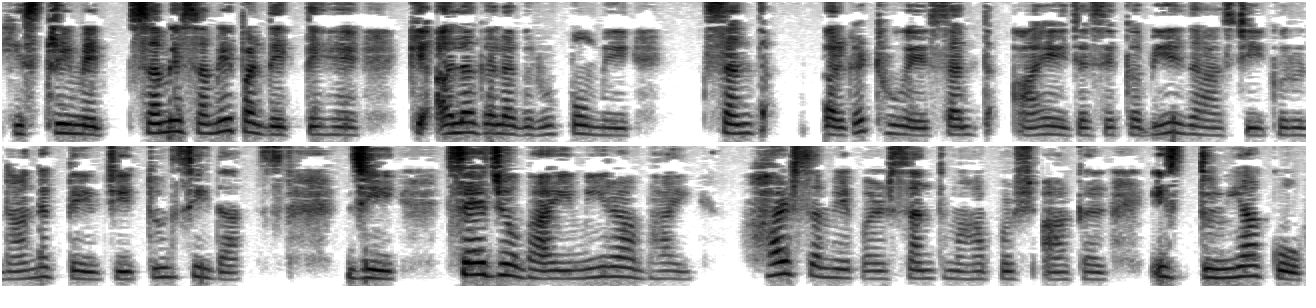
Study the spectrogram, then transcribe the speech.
हिस्ट्री में समय समय पर देखते हैं कि अलग अलग रूपों में संत प्रकट हुए, संत आए, जैसे कबीर दास जी, गुरु नानक देव जी तुलसीदास जी, सहजो भाई, मीरा भाई, हर समय पर संत महापुरुष आकर इस दुनिया को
